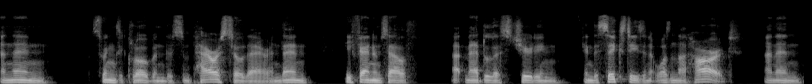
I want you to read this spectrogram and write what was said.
And then swings a club and there's some power still there. And then he found himself at Medalist shooting in the 60s and it wasn't that hard. And then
